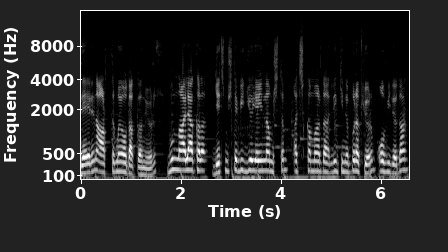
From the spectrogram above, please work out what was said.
değerini arttırmaya odaklanıyoruz. Bununla alakalı geçmişte video yayınlamıştım. Açıklamada linkini bırakıyorum. O videodan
